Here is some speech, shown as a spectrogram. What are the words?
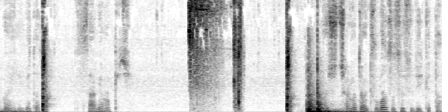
이거 이게 더 싸게 먹히지. 잘못하면 두 번 썼을 수도 있겠다.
